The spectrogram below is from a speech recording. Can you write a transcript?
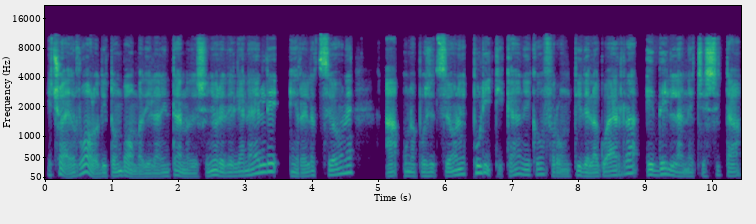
e cioè il ruolo di Tom Bombadil all'interno del Signore degli Anelli in relazione a una posizione politica nei confronti della guerra e della necessità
